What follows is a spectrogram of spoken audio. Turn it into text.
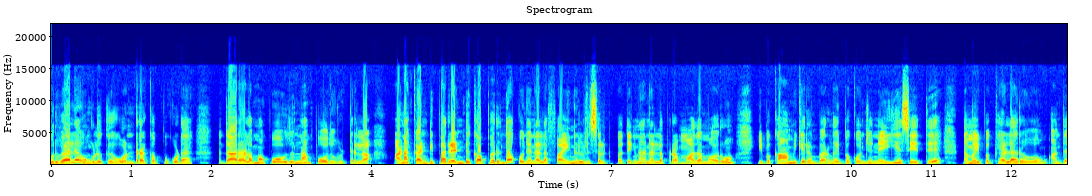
ஒருவேளை உங்களுக்கு ஒன்றரை கப்பு கூட தாராளமாக போகுதுன்னா போதும். விட்டுடலாம் ஆனால் கண்டிப்பாக ரெண்டு கப்பு இருந்தால் கொஞ்சம் நல்லா ஃபைனல் ரிசல்ட் பார்த்திங்கன்னா நல்ல பிரமாதமாக வரும். இப்போ காமிக்கிறேன் பாருங்கள் இப்போ கொஞ்சம் நெய்யை சேர்த்து நம்ம இப்போ கிளறவும் அந்த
